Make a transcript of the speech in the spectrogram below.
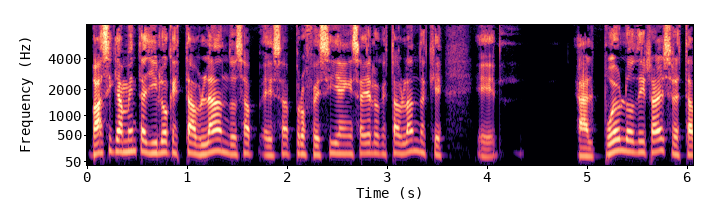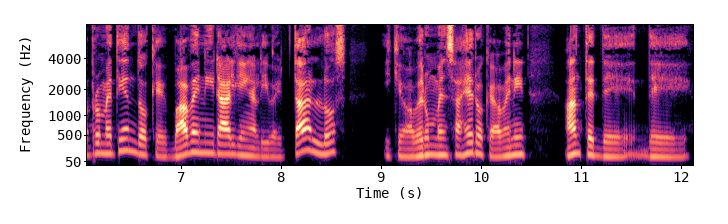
básicamente allí lo que está hablando, esa, esa, profecía en Isaías lo que está hablando es que eh, al pueblo de Israel se le está prometiendo que va a venir alguien a libertarlos y que va a haber un mensajero que va a venir antes de, de,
